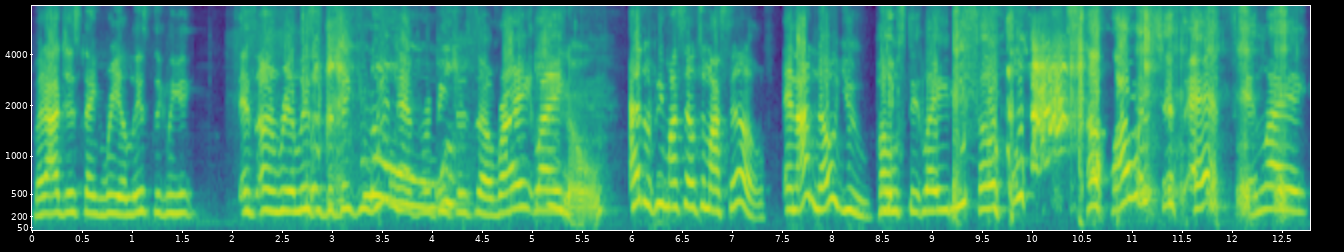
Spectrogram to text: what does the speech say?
But I just think realistically, it's unrealistic to think you no. wouldn't have to repeat yourself, right? Like, no. I have to repeat myself to myself, and I know you posted, lady. So so I was just asking, like,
